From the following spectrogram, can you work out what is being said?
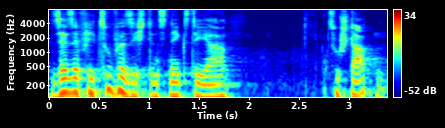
sehr, sehr viel Zuversicht ins nächste Jahr zu starten.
